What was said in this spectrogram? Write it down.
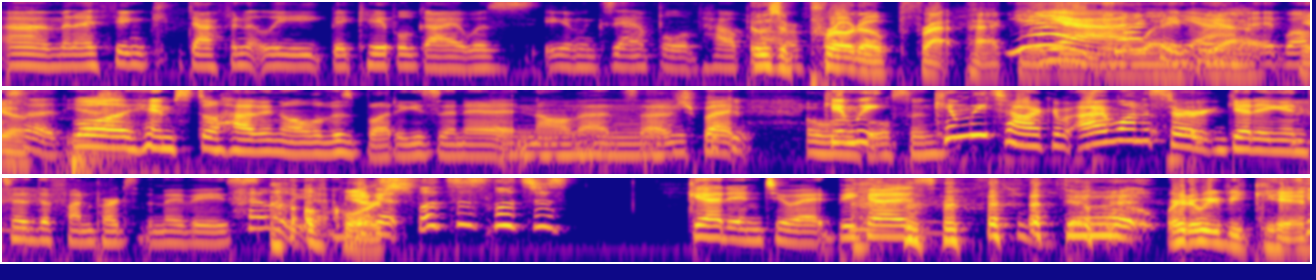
um, and i think definitely the cable guy was an example of how It was a proto frat pack. movie yeah, exactly way. yeah. Yeah, well yeah. said yeah. Well, him still having all of his buddies in it and all that such. But can we Wilson. can we talk? About, I want to start getting into the fun parts of the movies. Of course. Let's just let's just get into it because Where do we begin?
